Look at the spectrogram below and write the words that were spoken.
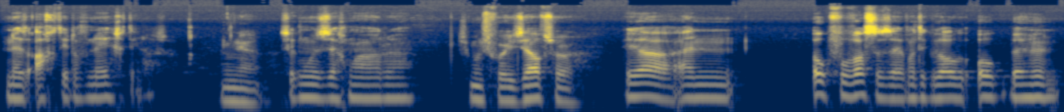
net 18 of 19 of zo. Ja. Dus ik moest zeg maar. eh, Dus je moest voor jezelf zorgen. ja, en ook volwassen zijn, want ik wil ook bij hun.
